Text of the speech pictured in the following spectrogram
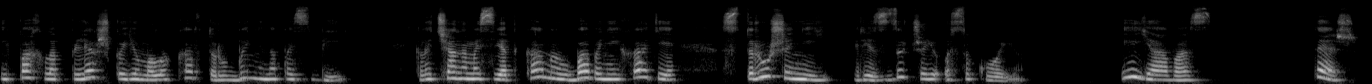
і пахла пляшкою молока в торбині на пасьбі, клечаними святками у бабиній хаті, струшеній різучою осокою. І я вас теж.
